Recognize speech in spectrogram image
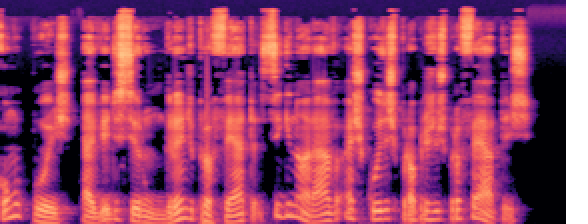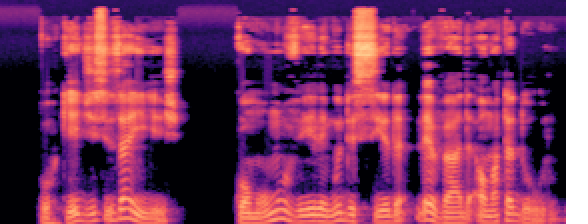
Como, pois, havia de ser um grande profeta, se ignorava as coisas próprias dos profetas. Porque disse Isaías: Como uma ovelha emudecida levada ao matadouro.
